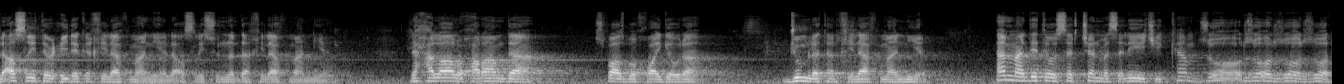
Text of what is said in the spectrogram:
لە ئەسڵی تەوحیدەکە خلافمان نییە لە ئەسڵی سنەدا خلافمان نییە لە حەڵال و حەڕامدا سپاس بەخوای گەورە جملەتەن خلافمان نییە ئەمما دێتەوە سەر چەند مەسلەیەکی کەم زۆر زۆر زۆر زۆر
